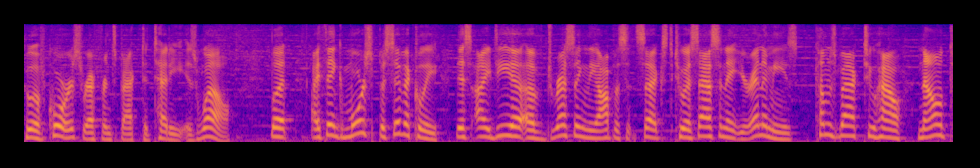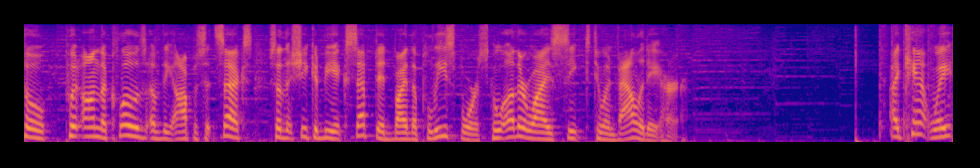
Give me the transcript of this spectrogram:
who of course reference back to Teddy as well. But I think more specifically, this idea of dressing the opposite sex to assassinate your enemies comes back to how Naoto put on the clothes of the opposite sex so that she could be accepted by the police force who otherwise seeked to invalidate her. I can't wait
